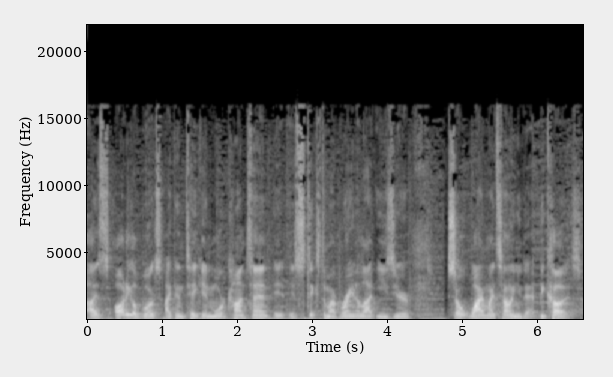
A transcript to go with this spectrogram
as audiobooks, I can take in more content. It, it sticks to my brain a lot easier. So why am I telling you that? Because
